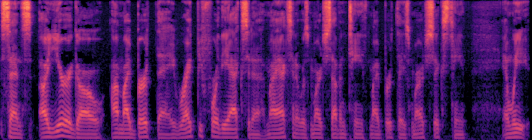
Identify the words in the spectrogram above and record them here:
since a year ago on my birthday, right before the accident. My accident was March 17th. My birthday's March 16th. And we,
